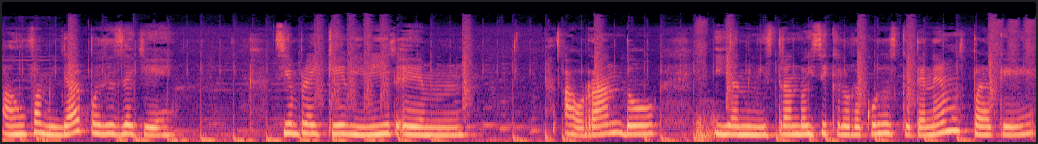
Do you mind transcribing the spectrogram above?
un familiar pues es de que siempre hay que vivir em, ahorrando y administrando ahí sí que los recursos que tenemos para que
